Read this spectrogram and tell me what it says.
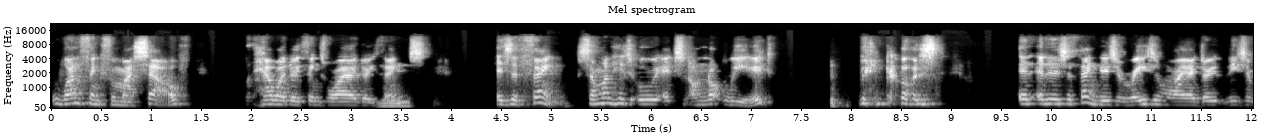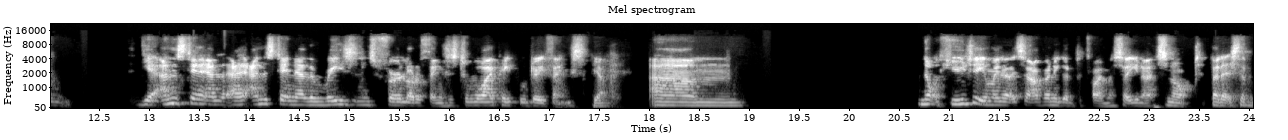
one thing for myself, how I do things, why I do Mhm. things, is a thing. Someone has already. It's I'm not weird because it, it is a thing. There's a reason why I do. These are yeah. Understand and I understand now the reasons for a lot of things as to why people do things. Yeah. Um. Not hugely. I mean, it's, I've only got a diploma, so you know it's not, but it's a,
